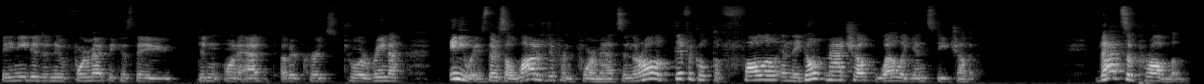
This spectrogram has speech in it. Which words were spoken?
they needed a new format because they didn't want to add other cards to Arena. Anyways, there's a lot of different formats and they're all difficult to follow and they don't match up well against each other. That's a problem.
